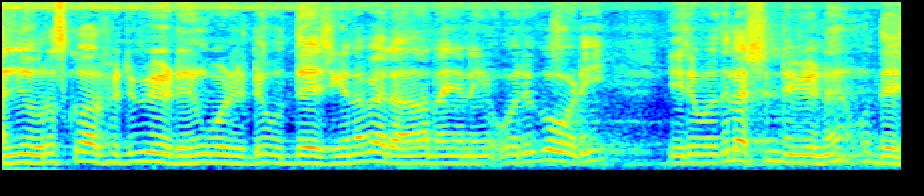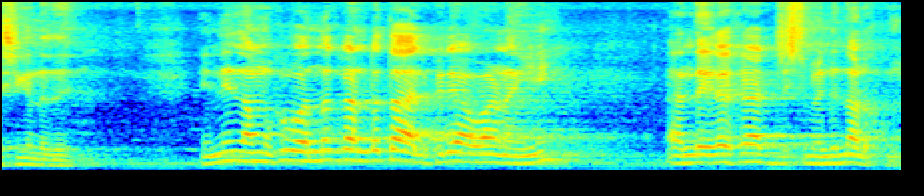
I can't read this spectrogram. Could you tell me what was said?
അഞ്ഞൂറ് സ്ക്വയർ ഫീറ്റ് വീടിനും കൂടിയിട്ട് ഉദ്ദേശിക്കുന്ന വില എന്ന് പറഞ്ഞു കഴിഞ്ഞാൽ ഒരു കോടി ഇരുപത് ലക്ഷം രൂപയാണ് ഉദ്ദേശിക്കുന്നത്. ഇനി നമുക്ക് വന്ന് കണ്ട് താല്പര്യമാവുകയാണെങ്കിൽ എന്തെങ്കിലുമൊക്കെ അഡ്ജസ്റ്റ്മെന്റ് നടക്കും.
